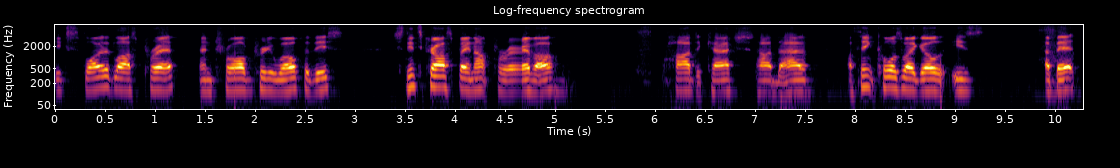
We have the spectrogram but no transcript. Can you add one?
exploded last prep and trialled pretty well for this. Snitzcraft's been up forever. Hard to catch, hard to have. I think Causeway Girl is a bet,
